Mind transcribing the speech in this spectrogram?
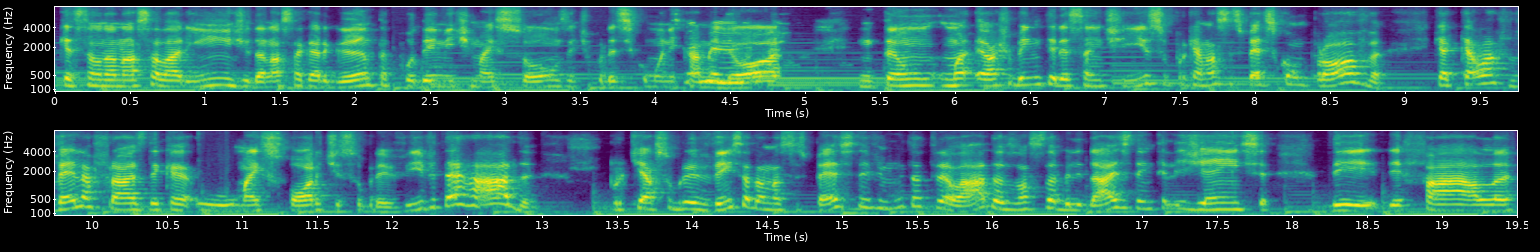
questão da nossa laringe, da nossa garganta poder emitir mais sons, a gente poder se comunicar melhor. Então, uma, eu acho bem interessante isso, porque a nossa espécie comprova que aquela velha frase de que o mais forte sobrevive está errada porque a sobrevivência da nossa espécie teve muito atrelada às nossas habilidades de inteligência, de, de fala,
